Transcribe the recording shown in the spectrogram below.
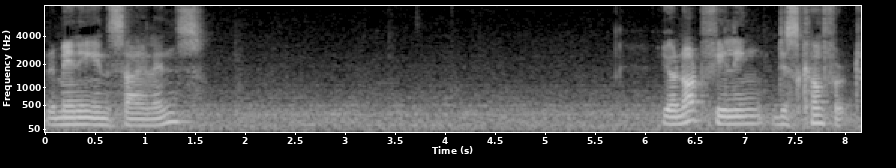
remaining in silence, you're not feeling discomfort.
